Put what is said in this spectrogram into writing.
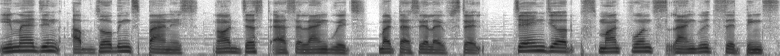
Imagine absorbing Spanish not just as a language but as a lifestyle. Change your smartphone's language settings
